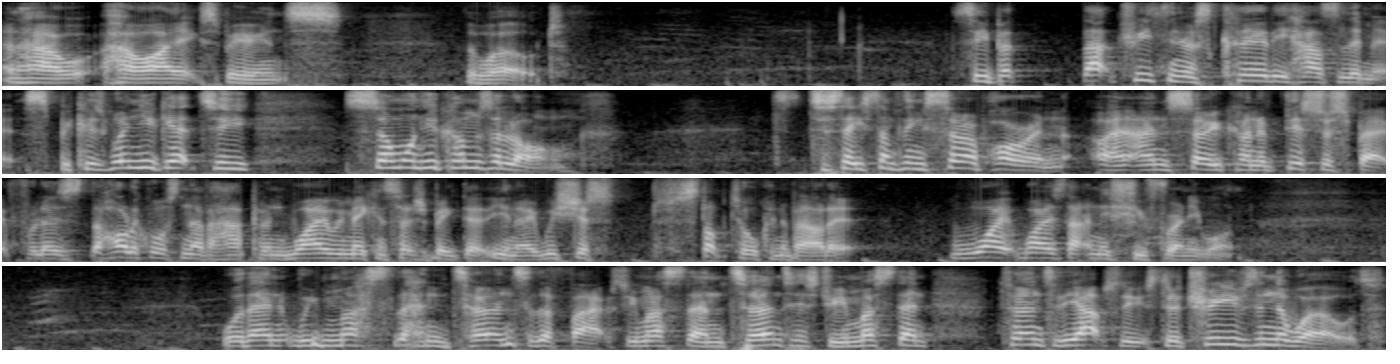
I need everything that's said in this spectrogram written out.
and how, how I experience the world. See, but that truthiness clearly has limits because when you get to someone who comes along to say something so abhorrent and so kind of disrespectful as the Holocaust never happened, why are we making such a big deal? You know, we should just stop talking about it. Why, why is that an issue for anyone? Well, then we must then turn to the facts. We must then turn to history. We must then turn to the absolutes, to the truths in the world.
